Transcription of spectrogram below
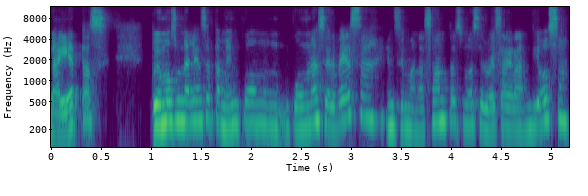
galletas. Tuvimos una alianza también con, una cerveza en Semana Santa, es una cerveza grandiosa,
